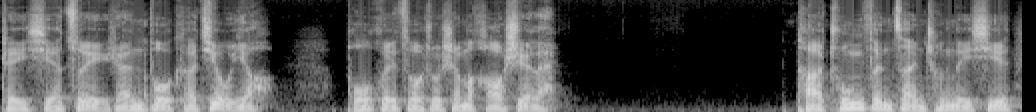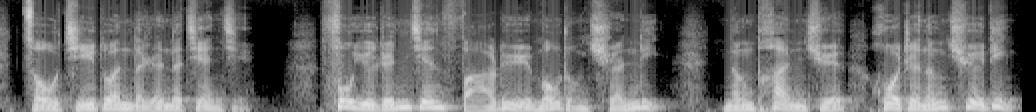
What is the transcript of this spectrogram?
这些罪人不可救药，不会做出什么好事来。”他充分赞成那些走极端的人的见解，赋予人间法律某种权利，能判决或者能确定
